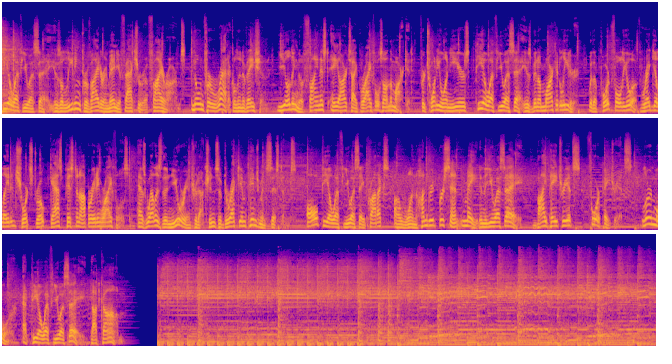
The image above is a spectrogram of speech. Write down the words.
POF USA is a leading provider and manufacturer of firearms, known for radical innovation, yielding the finest AR type rifles on the market. For 21 years, POF USA has been a market leader with a portfolio of regulated short stroke gas piston operating rifles, as well as the newer introductions of direct impingement systems. All POF USA products are 100% made in the USA by Patriots for Patriots. Learn more at POFUSA.com.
